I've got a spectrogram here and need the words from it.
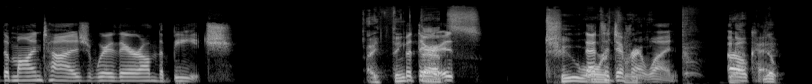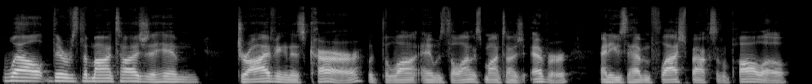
the montage where they're on the beach I think But there that's is- two that's or a different one Yeah. okay No, well, there was the montage of him driving in his car with the long. It was the longest montage ever, and he was having flashbacks of Apollo.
